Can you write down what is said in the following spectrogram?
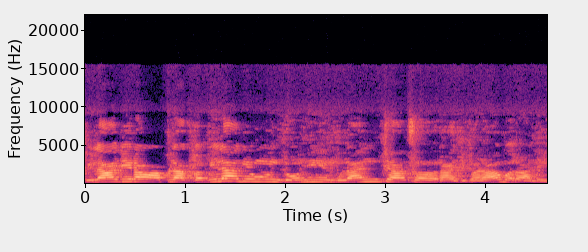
पिलाजीराव आपला कबिला घेऊन दोन्ही मुलांच्यासह राजगडावर आले.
